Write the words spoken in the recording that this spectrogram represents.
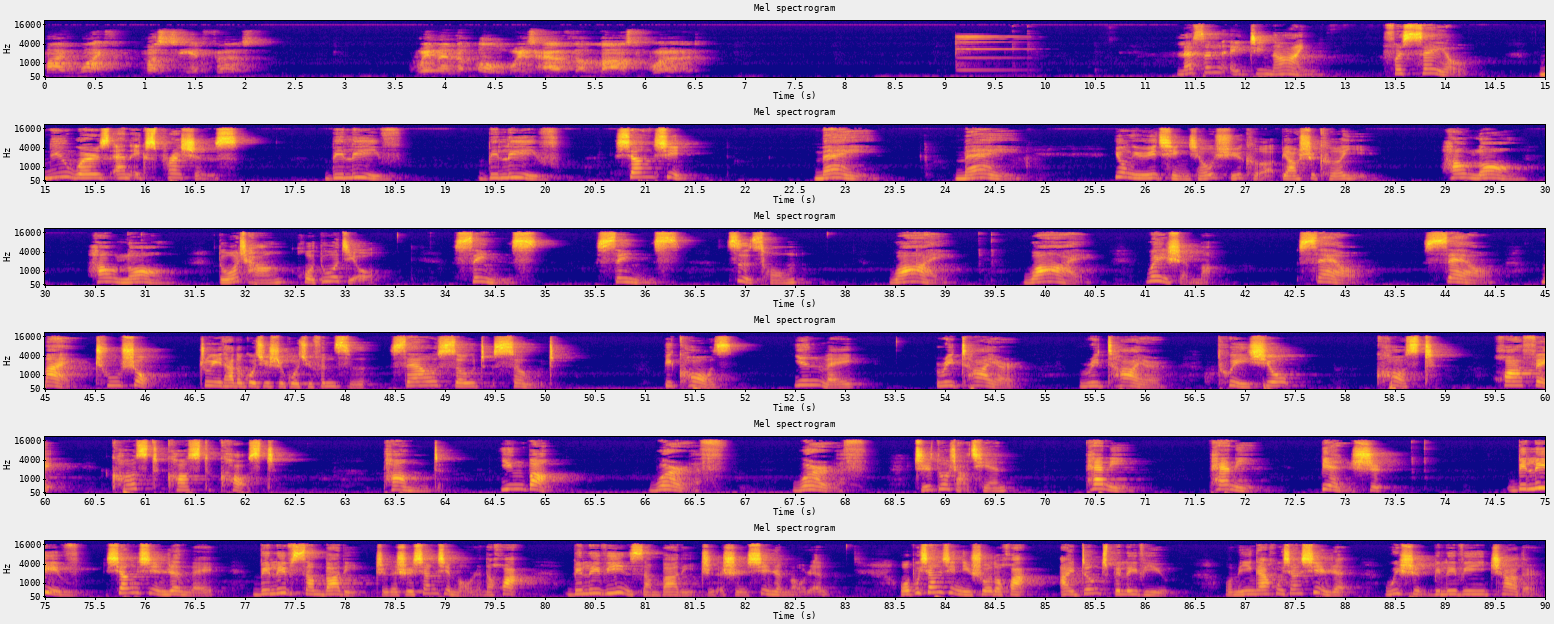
My wife must see it first. Women always have the last word. Lesson 89 For sale New words and expressions Believe Believe 相信 May May 用于请求许可，表示可以。How long How long 多长或多久？Since Since 自从。Why Why 为什么？sell sell 卖出售，注意它的过去式、过去分词：sell sold sold。because 因为，retire retire 退休，cost 花费，cost cost cost。pound 英镑，worth worth 值多少钱 penny，penny，便士。believe，相信、认为。believe somebody 指的是相信某人的话，believe in somebody 指的是信任某人。我不相信你说的话，I don't believe you。我们应该互相信任，We should believe in each other。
